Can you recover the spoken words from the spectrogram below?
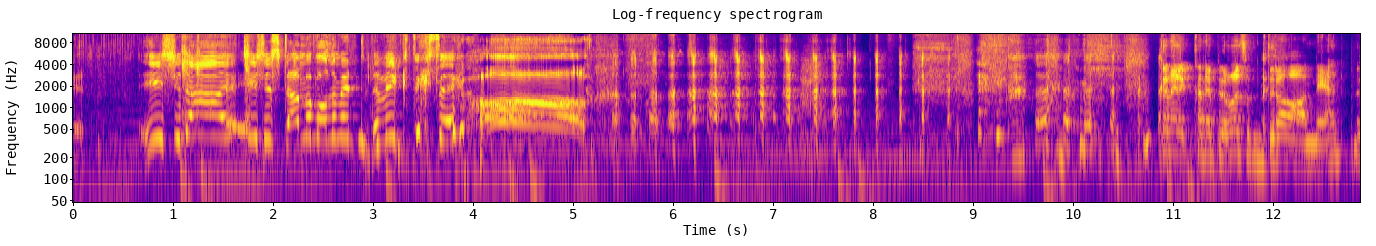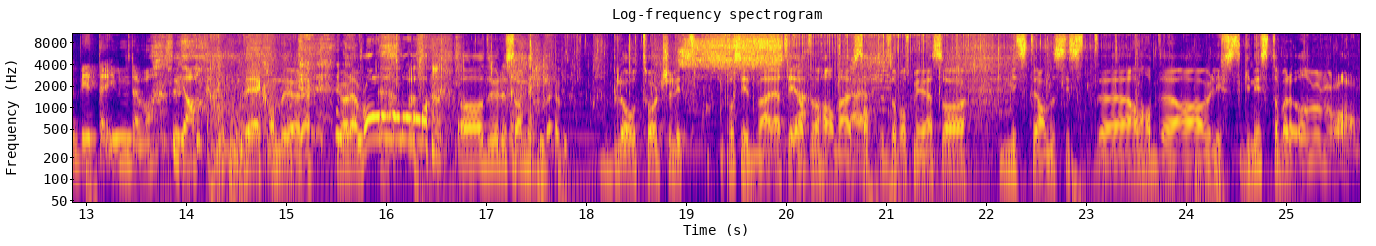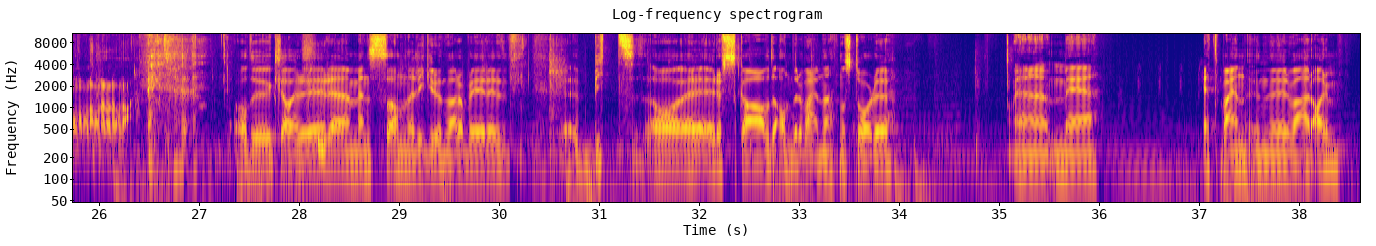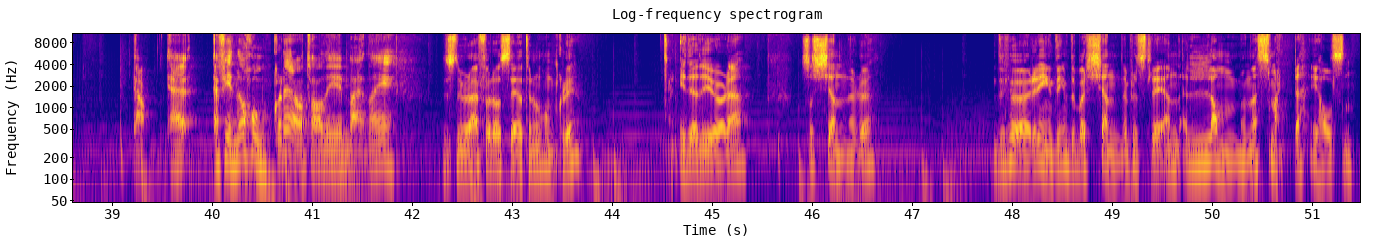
Ikke der! Ikke stemmebåndet mitt! Det viktigste jeg har! Kan jeg, kan jeg prøve å liksom dra ned med biter under vann? Ja, det kan du gjøre. Gjør det. Og du liksom blowtorcher litt på siden her. Jeg sier at når han er satt ut såpass mye, så mister han det siste han hadde av livsgnist, og bare Og du klarer, eh, mens han ligger under der og blir eh, bitt og røska av det andre beinet Nå står du eh, med ett bein under hver arm. Ja, jeg, jeg finner håndkle å ta de beina i. Du snur deg for å se etter noen håndklær. Idet du gjør det, så kjenner du Du hører ingenting, du bare kjenner plutselig en lammende smerte i halsen.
